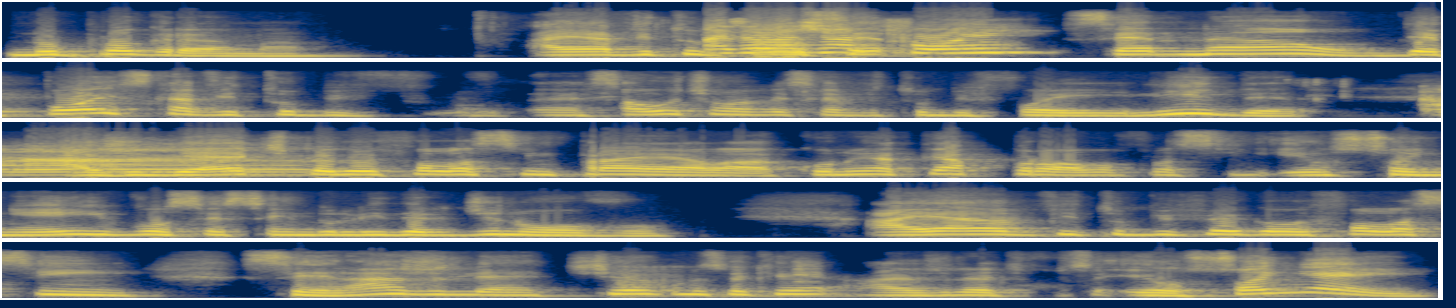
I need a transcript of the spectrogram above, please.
no programa. Aí a VTube Mas ela já ser, foi. Ser, não, depois que a VTube, essa última vez que a VTube foi líder, ah. a Juliette pegou e falou assim para ela, quando ia ter a prova, falou assim: "Eu sonhei você sendo líder de novo". Aí a VTube pegou e falou assim: "Será Juliette? Eu comecei o quê?". Aí a Juliette falou assim: "Eu sonhei".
